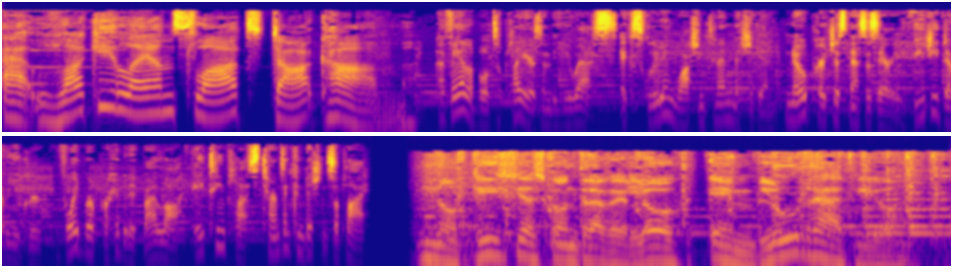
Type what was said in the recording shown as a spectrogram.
at LuckyLandSlots.com. Available to players in the U.S., excluding Washington and Michigan. No purchase necessary. VGW Group. Void where prohibited by law. 18 plus. Terms and conditions apply. Noticias contra reloj en Blue Radio.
